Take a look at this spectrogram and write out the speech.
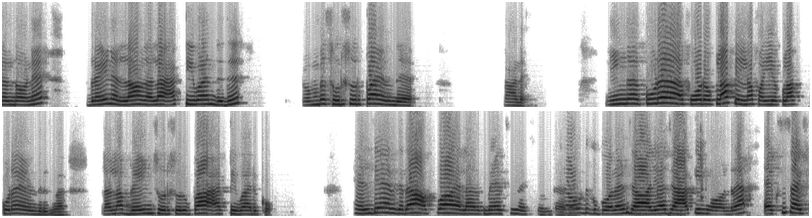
எழுந்தோடனே பிரெயின் எல்லாம் நல்லா ஆக்டிவா இருந்தது. ரொம்ப சுறுசுறுப்பா இருந்தேன் நானு. நீங்க கூட ஃபோர் ஓ கிளாக் இல்லைன்னா ஃபைவ் ஓ கிளாக் கூட எழுந்துருங்க. நல்லா பிரெயின் சுறுசுறுப்பா ஆக்டிவா இருக்கும். ஹெல்த்தியா இருக்கதா? அப்பா எல்லாருக்குமே எக்ஸசைஸ் பண்றேன் கிரவுண்டுக்கு போறேன் ஜாலியா ஜாக்கிங் ஓடுறேன் எக்ஸசைஸ்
